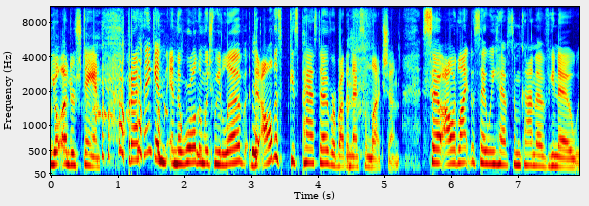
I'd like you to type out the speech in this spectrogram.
You'll understand. But I think in, in the world in which we live, that all this gets passed over by the next election. So I would like to say we have some kind of, you know,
